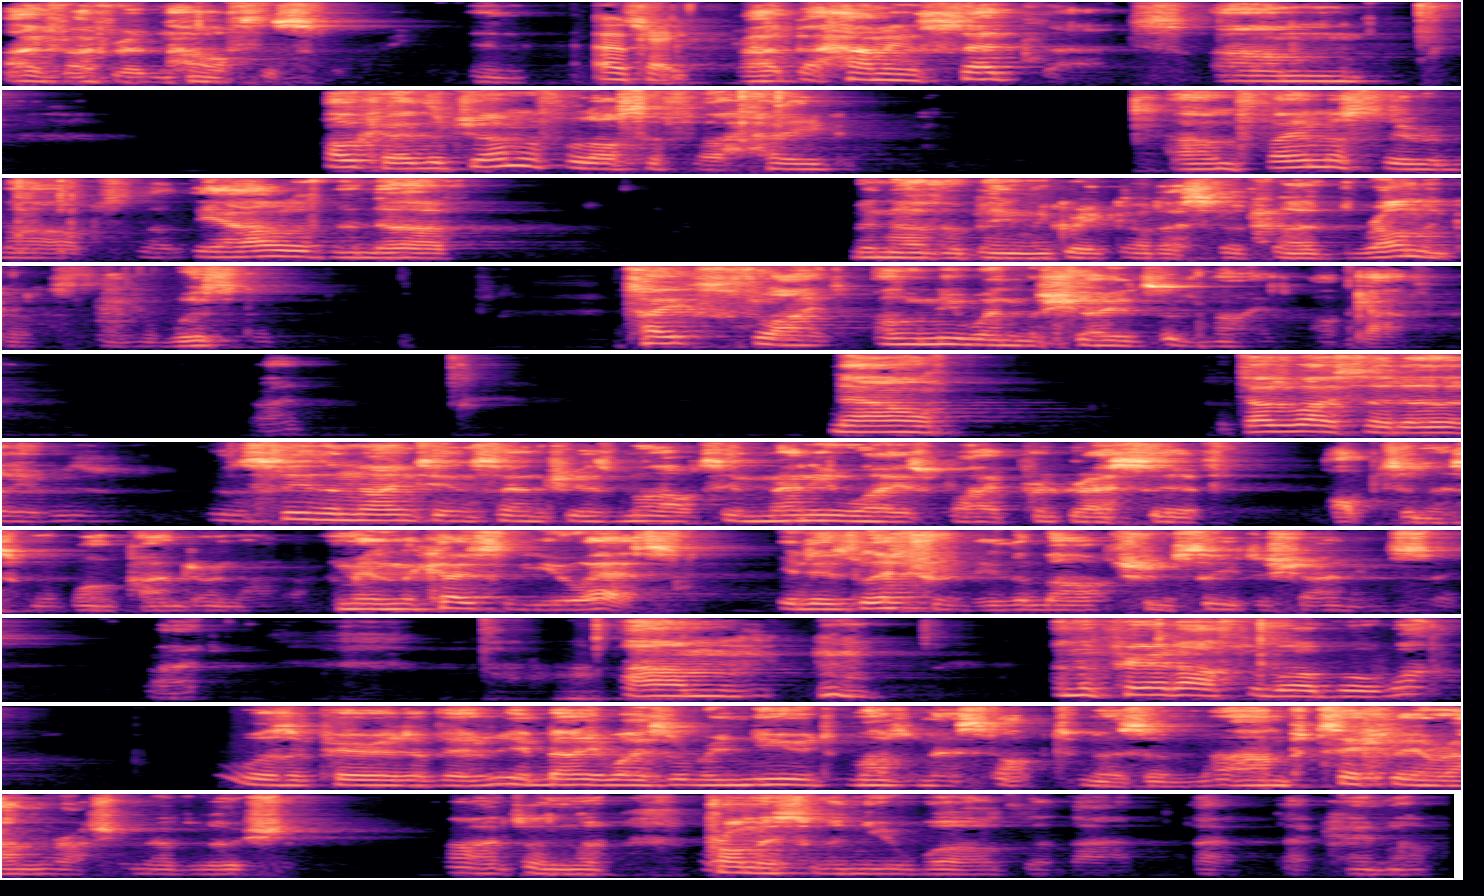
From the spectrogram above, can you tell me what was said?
I've, I've written half the story. In, okay. Right, but having said that, um, okay, the German philosopher Hegel um, famously remarks that the owl of Minerva, Minerva being the Greek goddess of uh, the Roman goddess of wisdom, takes flight only when the shades of night are gathering. Right? Now, that's why I said earlier, we see the 19th century as marked in many ways by progressive optimism of one kind or another. I mean, in the case of the US, it is literally the march from sea to shining sea, right? Um, and the period after World War One was a period of, in many ways, a renewed modernist optimism, um, particularly around the Russian Revolution, right, and the promise of a new world that that, that, that came up.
